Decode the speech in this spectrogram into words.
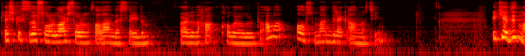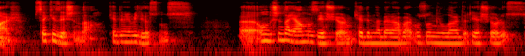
Keşke size sorular sorun falan deseydim. Öyle daha kolay olurdu ama olsun ben direkt anlatayım. Bir kedim var 8 yaşında. Kedimi biliyorsunuz. Ee, onun dışında yalnız yaşıyorum kedimle beraber uzun yıllardır yaşıyoruz.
